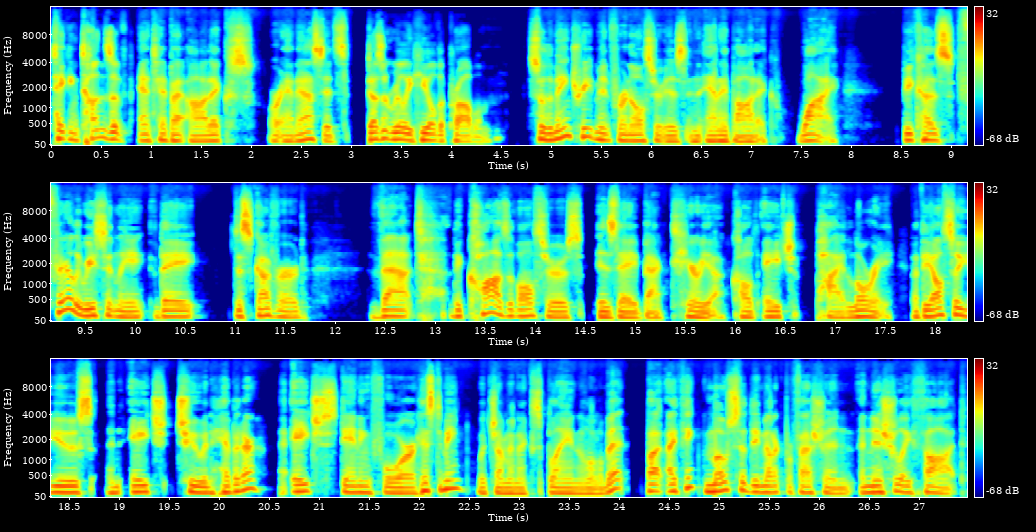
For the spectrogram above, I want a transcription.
Taking tons of antibiotics or antacids doesn't really heal the problem. So the main treatment for an ulcer is an antibiotic. Why? Because fairly recently they discovered that the cause of ulcers is a bacteria called H. pylori. But they also use an H2 inhibitor, H standing for histamine, which I'm going to explain in a little bit. But I think most of the medical profession initially thought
